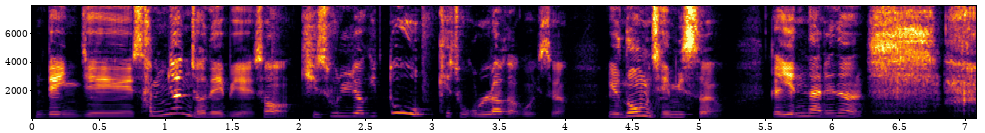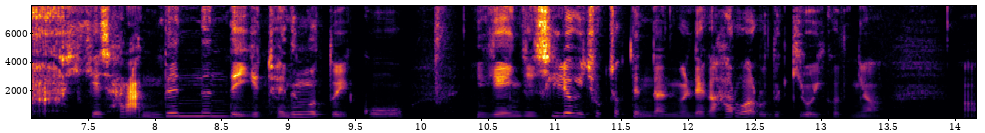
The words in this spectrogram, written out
근데 이제 3년 전에 비해서 기술력이 또 계속 올라가고 있어요. 이게 너무 재밌어요. 그러니까 옛날에는 아, 이게 잘 안 됐는데 이게 되는 것도 있고 이게 이제 실력이 축적된다는 걸 내가 하루하루 느끼고 있거든요. 어,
